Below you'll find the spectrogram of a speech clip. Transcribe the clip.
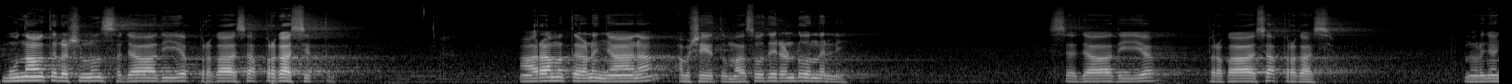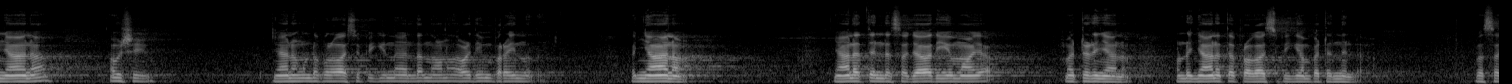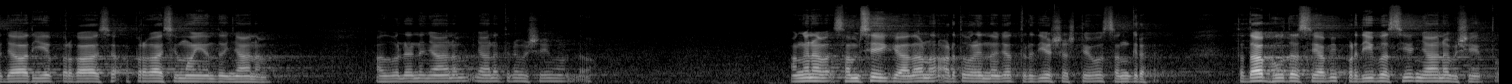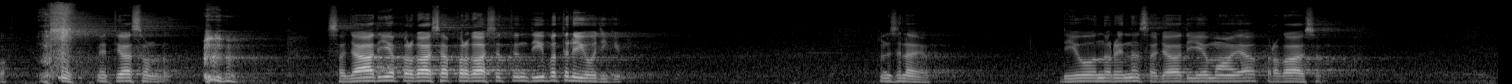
മൂന്നാമത്തെ ലക്ഷണം സജാതീയ പ്രകാശ അപ്രകാശ്യത്വം ആറാമത്തെയാണ് ജ്ഞാന അവിഷയത്വം വാസ്തവത്തിൽ രണ്ടും ഒന്നല്ലേ സജാതീയ പ്രകാശ പ്രകാശം എന്ന് പറഞ്ഞാൽ ജ്ഞാന അവിഷയം ജ്ഞാനം കൊണ്ട് പ്രകാശിപ്പിക്കുന്നതല്ലെന്നാണ് ആദ്യം പറയുന്നത്. അപ്പം ജ്ഞാനം ജ്ഞാനത്തിന്റെ സജാതീയമായ മറ്റൊരു ജ്ഞാനം കൊണ്ട് ജ്ഞാനത്തെ പ്രകാശിപ്പിക്കാൻ പറ്റുന്നില്ല. അപ്പോൾ സജാതീയ പ്രകാശ അപ്രകാശമായ എന്ത്? ജ്ഞാനം. അതുപോലെ തന്നെ ജ്ഞാനം ജ്ഞാനത്തിന് വിഷയമല്ല അങ്ങനെ സംശയിക്കുക. അതാണ് അടുത്ത് പറയുന്നത് വെച്ചാൽ തൃതീയ ഷഷ്ടിയോ സംഗ്രഹം. തഥാഭൂതസ്യാപി പ്രദീപസ്യ ജ്ഞാന വിഷയത്വം. വ്യത്യാസമുണ്ട്. സജാതീയ പ്രകാശപ്രകാശത്തിന് ദീപത്തിൽ യോജിക്കും. മനസ്സിലായോ? ദീപം എന്ന് പറയുന്നത് സജാതീയമായ പ്രകാശം.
